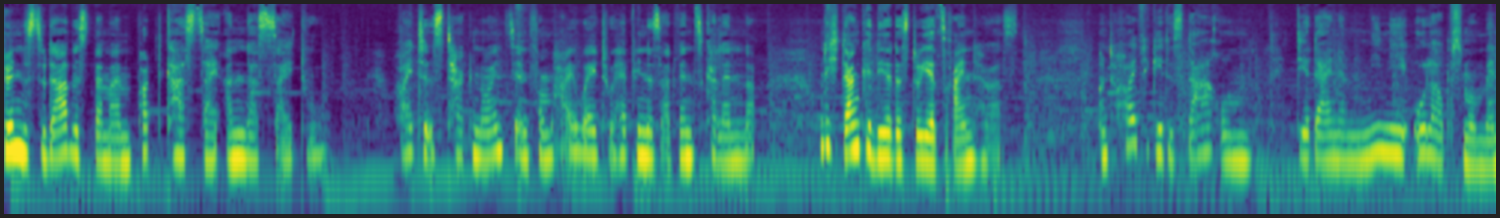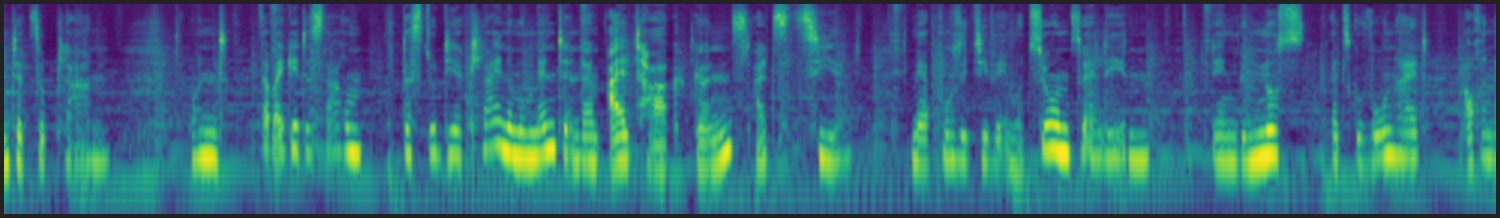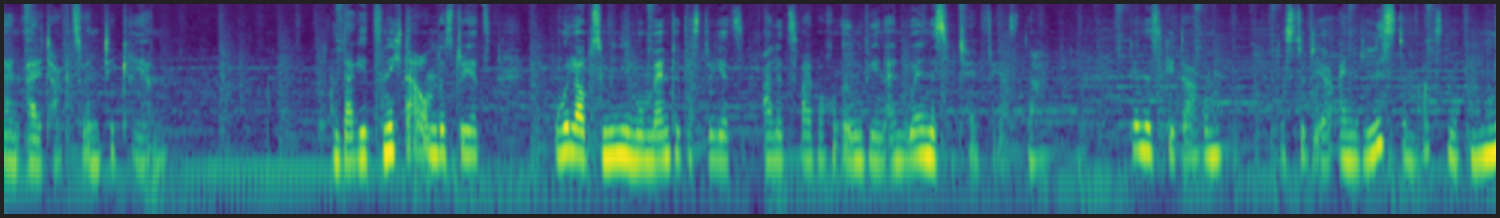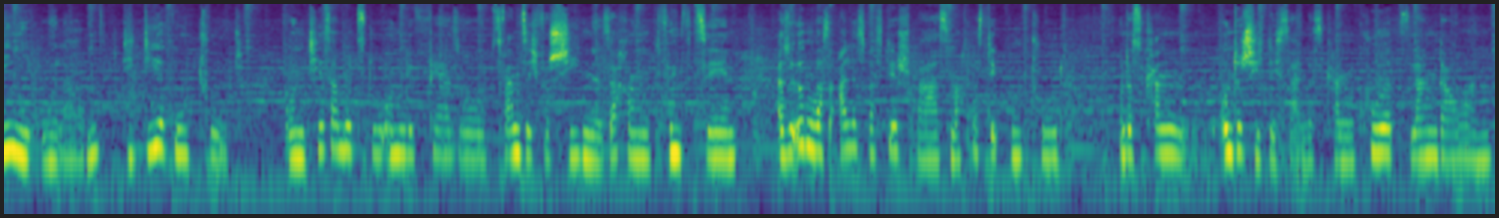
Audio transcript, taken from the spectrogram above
Schön, dass du da bist bei meinem Podcast Sei anders, sei du. Heute ist Tag 19 vom Highway to Happiness Adventskalender und ich danke dir, dass du jetzt reinhörst. Und heute geht es darum, dir deine Mini-Urlaubsmomente zu planen. Und dabei geht es darum, dass du dir kleine Momente in deinem Alltag gönnst als Ziel. Mehr positive Emotionen zu erleben, den Genuss als Gewohnheit auch in deinen Alltag zu integrieren. Und da geht es nicht darum, dass du jetzt Urlaubsmini-Momente, dass du jetzt alle zwei Wochen irgendwie in ein Wellness-Hotel fährst. Nein. Denn es geht darum, dass du dir eine Liste machst mit Mini-Urlauben, die dir gut tut. Und hier sammelst du ungefähr so 20 verschiedene Sachen, 15, also irgendwas, alles, was dir Spaß macht, was dir gut tut und das kann unterschiedlich sein. Das kann kurz, lang dauern,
